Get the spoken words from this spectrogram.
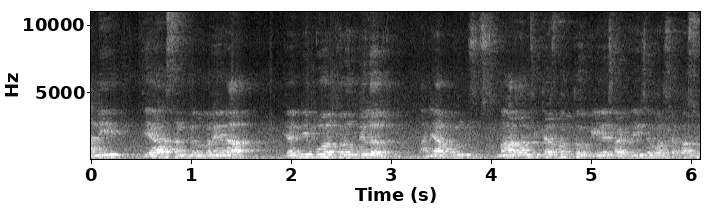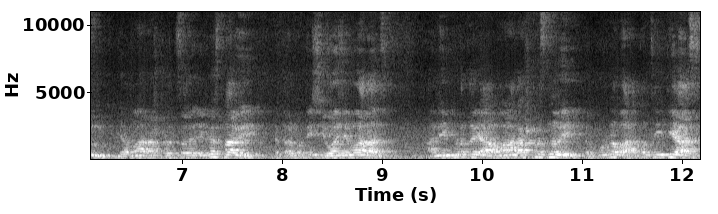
आणि त्या संकल्पनेला त्यांनी मोर करून दिलं. आणि आपण महाराजांचा इतिहास बघतो गेल्या साडेतीनशे वर्षापासून या महाराष्ट्राचं एकच नाव आहे छत्रपती शिवाजी महाराज. आणि कुठंतरी हा महाराष्ट्रच नव्हे तर पूर्ण भारताचा इतिहास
